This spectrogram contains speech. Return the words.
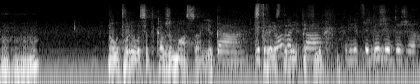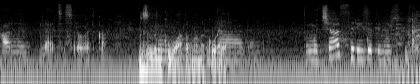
Угу. Ну, утворилася така вже маса, як Да. І старий старий сироватка, кефір. Дивіться, дуже-дуже гарно відділяється сироватка. Зеленкувата вона на колір. Да, да, да. Тому час різати наш згусток.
